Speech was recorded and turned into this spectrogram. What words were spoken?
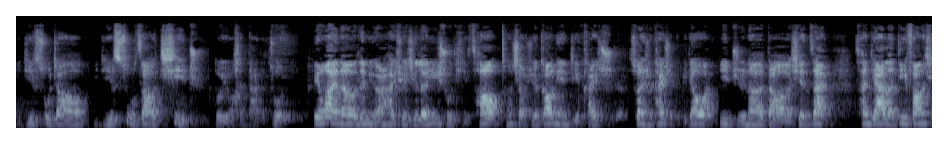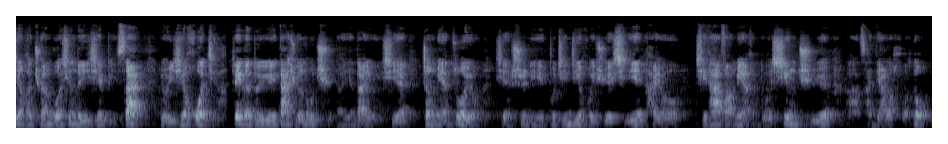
以及塑造以及塑造气质都有很大的作用。另外呢，我的女儿还学习了艺术体操，从小学高年级开始，算是开始的比较晚，一直呢到现在，参加了地方性和全国性的一些比赛，有一些获奖。这个对于大学录取呢，应当有一些正面作用，显示你不仅仅会学习，还有其他方面很多兴趣啊，参加了活动。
